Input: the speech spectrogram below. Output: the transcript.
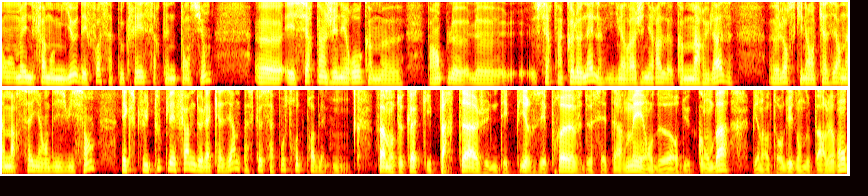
on met une femme au milieu, des fois, ça peut créer certaines tensions. Euh, et certains généraux, comme euh, par exemple le, le, certains colonels, il deviendra général comme Marulaz, euh, lorsqu'il est en caserne à Marseille en 1800, exclut toutes les femmes de la caserne parce que ça pose trop de problèmes. Mmh. Femmes en tout cas qui partagent une des pires épreuves de cette armée, en dehors du combat, bien entendu, dont nous parlerons,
